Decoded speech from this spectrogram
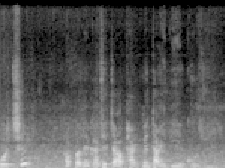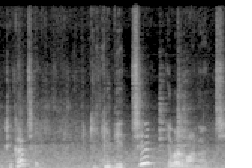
করছি। আপনাদের কাছে যা থাকবে তাই দিয়ে করবেন ঠিক আছে? কি কি দিচ্ছে, এবার বানাচ্ছি।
